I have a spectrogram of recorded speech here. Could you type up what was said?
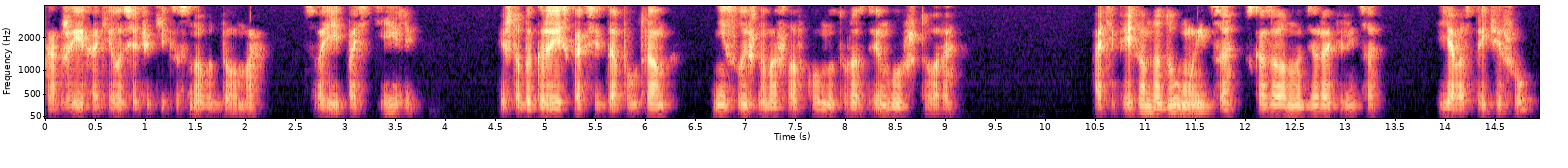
Как же ей хотелось очутиться снова дома, в своей постели. И чтобы Грейс, как всегда по утрам, неслышно вошла в комнату, раздвинула шторы. «А теперь вам надо умыться», — сказала надзирательница. «Я вас причешу,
